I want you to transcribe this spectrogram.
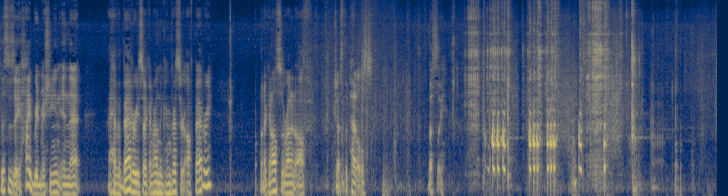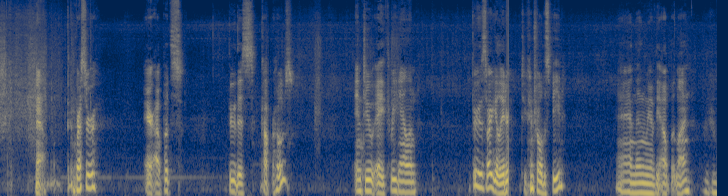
This is a hybrid machine in that I have a battery so I can run the compressor off battery, but I can also run it off just the pedals thusly. Now, the compressor air outputs through this copper hose into a three gallon through this regulator to control the speed. And then we have the output line. Mm -hmm.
